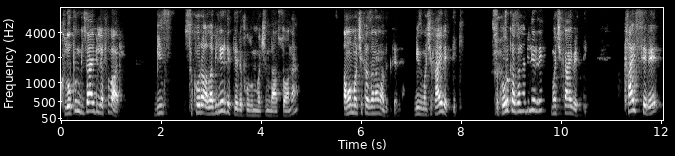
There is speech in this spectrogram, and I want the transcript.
Klopp'un güzel bir lafı var. Biz skoru alabilirdik dedi Fulham maçından sonra. Ama maçı kazanamadık dedi. Biz maçı kaybettik. Skoru kazanabilirdik, maçı kaybettik. Kayseri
